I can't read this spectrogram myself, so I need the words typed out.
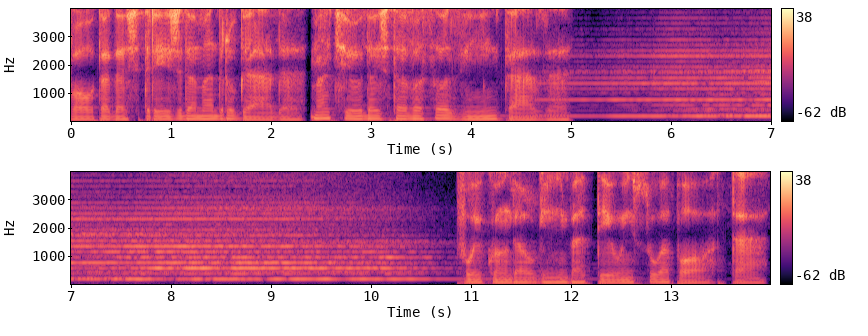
volta das três da madrugada, Matilda estava sozinha em casa. Foi quando alguém bateu em sua porta.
